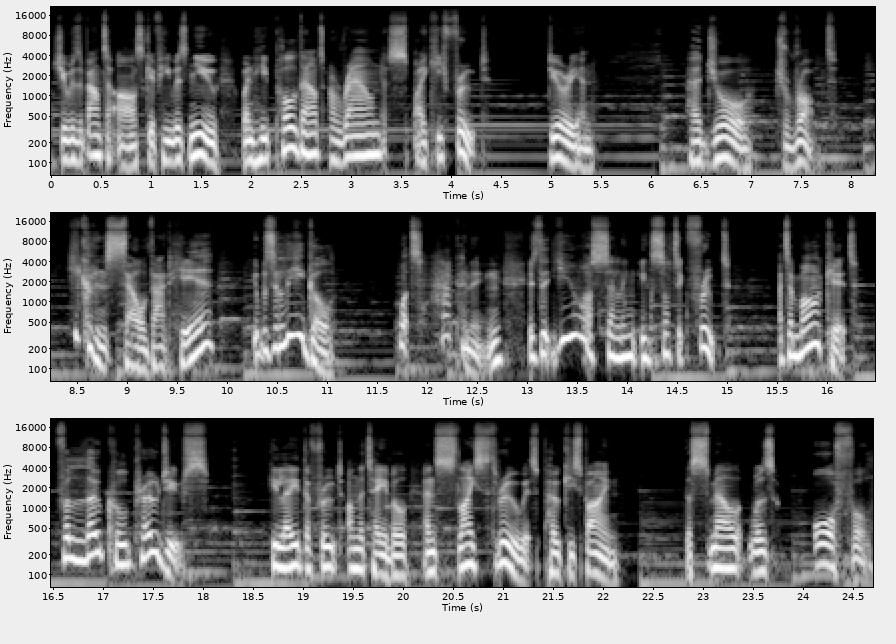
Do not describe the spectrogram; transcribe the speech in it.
She was about to ask if he was new when he pulled out a round, spiky fruit durian. Her jaw dropped. He couldn't sell that here. It was illegal. What's happening is that you are selling exotic fruit at a market for local produce. He laid the fruit on the table and sliced through its pokey spine. The smell was awful,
